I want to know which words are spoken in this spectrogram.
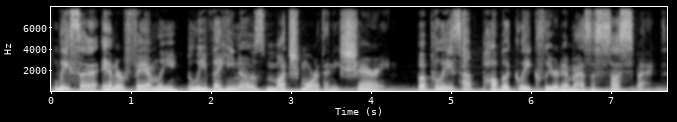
Lisa and her family believe that he knows much more than he's sharing, but police have publicly cleared him as a suspect.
